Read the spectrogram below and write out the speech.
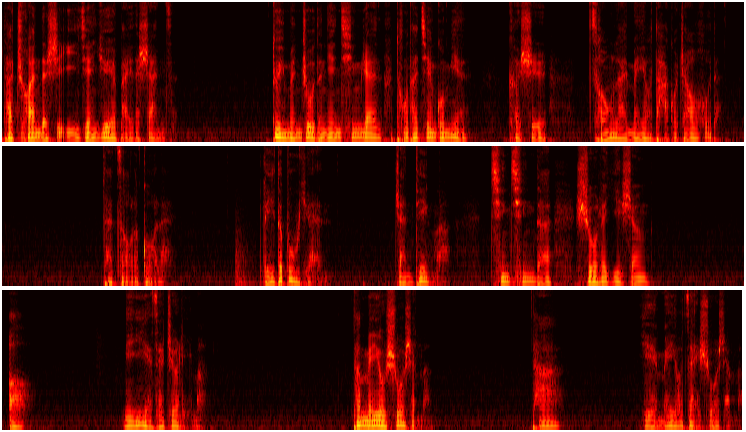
他穿的是一件月白的衫子。对门住的年轻人同他见过面，可是从来没有打过招呼的。他走了过来，离得不远，站定了，轻轻的说了一声：“哦，你也在这里吗？”他没有说什么，他也没有再说什么。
